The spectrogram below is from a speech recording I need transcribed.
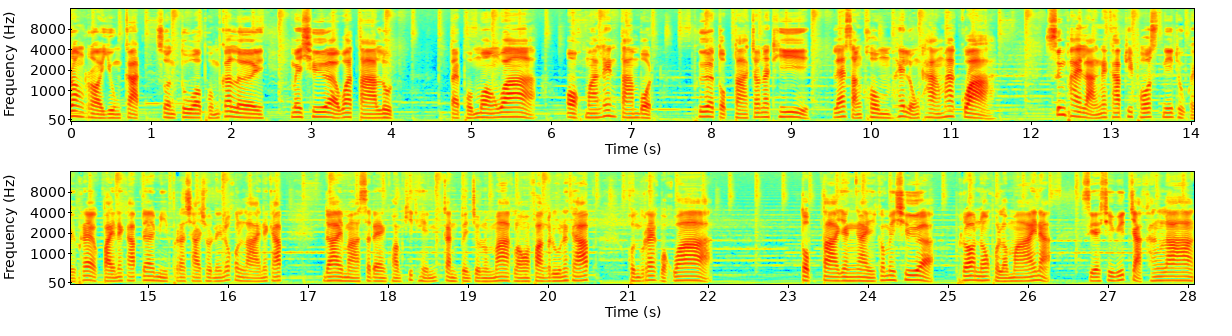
ร่องรอยยุงกัด ส่วนตัวผมก็เลย ไม่เชื่อว่าตาหลุด แต่ผมมองว่าออกมาเล่นตามบท เพื่อตบตาเจ้าหน้าที่ และสังคมให้หลงทางมากกว่า ซึ่งภายหลังนะครับที่โพสต์นี้ถูกเผยแพร่ออกไปนะครับได้มีประชาชนในโลกออนไลน์นะครับได้มาแสดงความคิดเห็นกันเป็นจำนวนมากลองมาฟังกันดูนะครับ คนแรกบอกว่า ตบตายังไงก็ไม่เชื่อ เพราะน้องผลไม้น่ะเสียชีวิตจากข้างล่าง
